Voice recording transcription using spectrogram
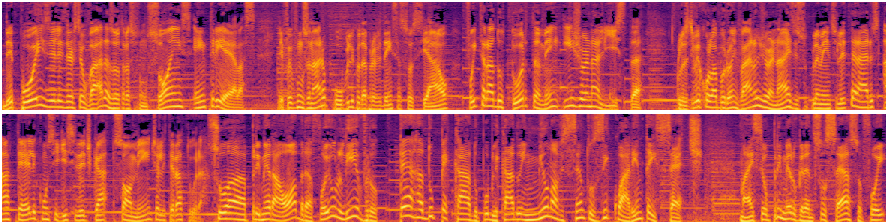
Depois, ele exerceu várias outras funções, entre elas, ele foi funcionário público da Previdência Social, foi tradutor também e jornalista. Inclusive colaborou em vários jornais e suplementos literários até ele conseguir se dedicar somente à literatura. Sua primeira obra foi o livro Terra do Pecado, publicado em 1947. Mas seu primeiro grande sucesso foi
